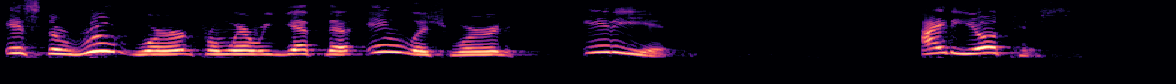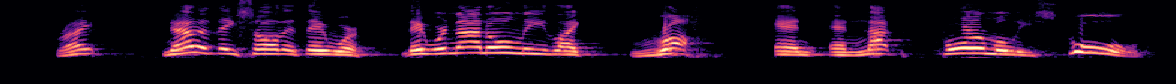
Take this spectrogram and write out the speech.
It's the root word from where we get the English word idiot. Idiotis. Right? Now that they saw that they were they were not only like rough and, and not formally schooled,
